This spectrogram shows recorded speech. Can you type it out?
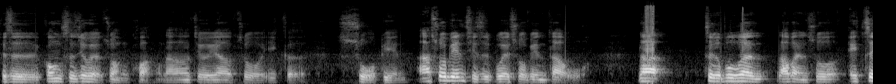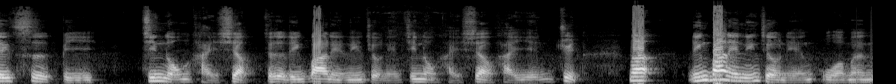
就是公司就会有状况，然后就要做一个缩编啊，缩编其实不会缩编到我。那这个部分，老板说，哎，这一次比。金融海啸就是零八年、零九年金融海啸还严峻。那零八年、零九年，我们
